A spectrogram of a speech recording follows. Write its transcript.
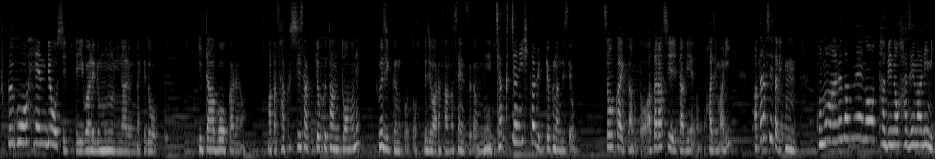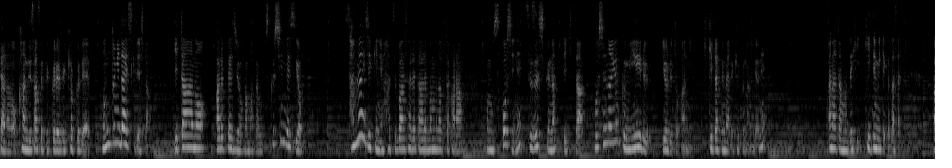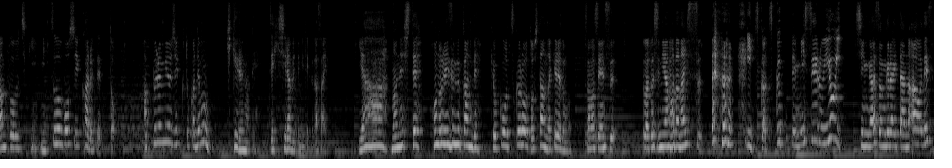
複合変拍子って言われるものになるんだけどギターボーカルのまた作詞作曲担当のね藤くんこと藤原さんのセンスがめちゃくちゃに光る一曲なんですよ。爽快感と新しい旅への始まり？新しい旅？うん。このアルバムへの旅の始まりみたいなのを感じさせてくれる曲で本当に大好きでした。ギターのアルペジオがまた美しいんですよ。寒い時期に発売されたアルバムだったからこの少しね涼しくなってきた星のよく見える夜とかに聴きたくなる曲なんだよね。あなたもぜひ聴いてみてください。バンプオブチキン三つ星カルテット。Apple Music とかでも聴けるのでぜひ調べてみてください。いやー真似してこのリズム感で曲を作ろうとしたんだけれどもそのセンス私にはまだないっす。いつか作ってみせるよいシンガーソングライターの青です。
